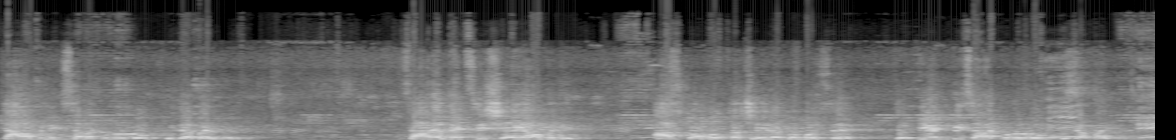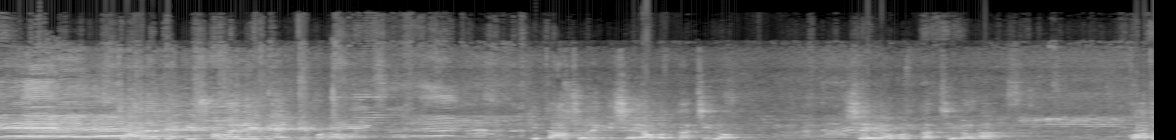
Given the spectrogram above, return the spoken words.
যে আওয়ামী লীগ ছাড়া কোনো লোক খুঁজে পাইনি যারা দেখছি সেই আওয়ামী লীগ। আজকে অবস্থা সেই রকম হচ্ছে যে বিএনপি ছাড়া কোনো লোক খুঁজে পাইনি যারা দেখি সবাই এই বিএনপি মনে হয়। কিন্তু আসলে কি সেই অবস্থা ছিল? সেই অবস্থা ছিল না। কত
